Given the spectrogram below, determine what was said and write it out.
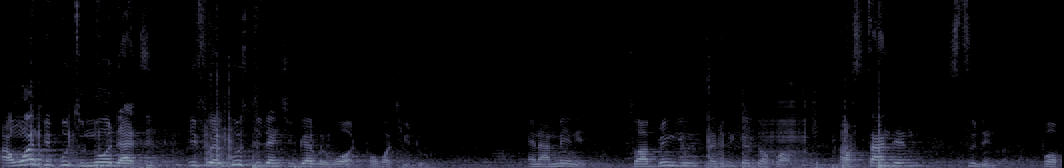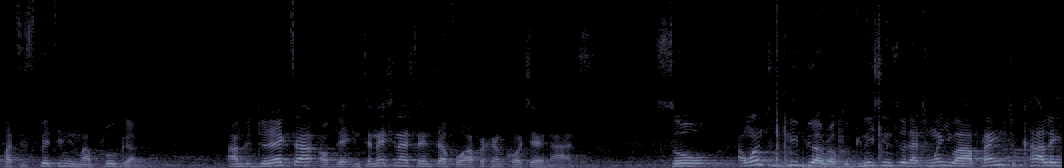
I want people to know that if you're a good student, you get reward for what you do. And I mean it. So I'll bring you certificate of outstanding student for participating in my program. I'm the director of the International Center for African Culture and Arts. So I want to give you a recognition so that when you are applying to college,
